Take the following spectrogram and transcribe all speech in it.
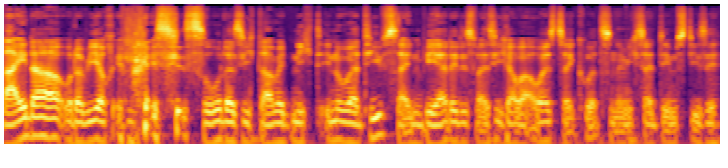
leider oder wie auch immer, es ist so, dass ich damit nicht innovativ sein werde. Das weiß ich aber auch erst seit kurzem, nämlich seitdem es diese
